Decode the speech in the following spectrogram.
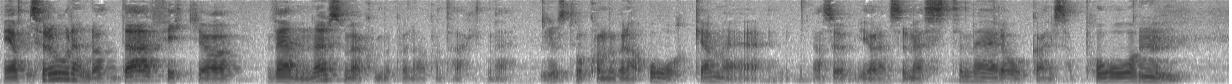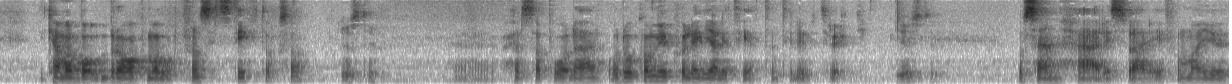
Men jag tror ändå att där fick jag vänner som jag kommer kunna ha kontakt med. Och kommer kunna åka med. Alltså göra en semester med eller åka och hälsa på. Mm. Det kan vara bra att komma bort från sitt stift också. Just det. Eh, hälsa på där. Och då kommer ju kollegialiteten till uttryck. Just det. Och sen här i Sverige får man ju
